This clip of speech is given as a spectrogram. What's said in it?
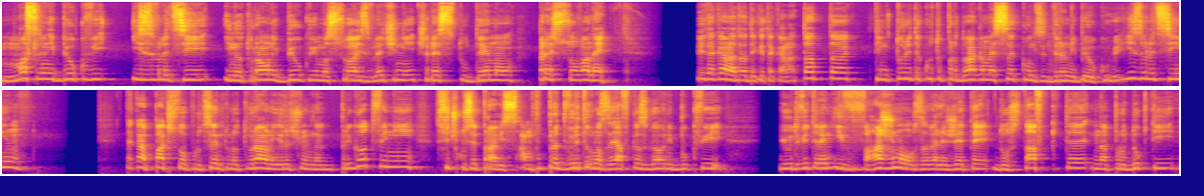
маслени билкови извлеци и натурални билкови масла, извлечени чрез студено пресоване. И така нататък, и така нататък. Тинктурите, които предлагаме са концентрирани билкови извлеци. Така, пак 100% натурални и ръчно приготвени. Всичко се прави само по предварителна заявка с главни букви и удивителен и важно, забележете, доставките на продукти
